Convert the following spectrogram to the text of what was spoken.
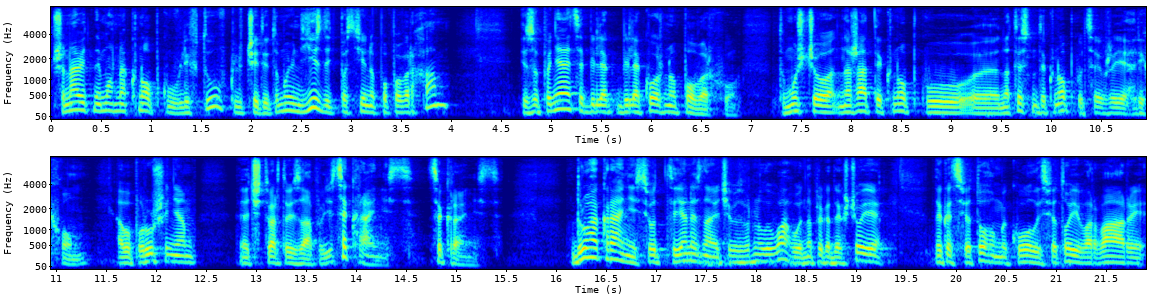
Що навіть не можна кнопку в ліфту включити, тому він їздить постійно по поверхам і зупиняється біля, біля кожного поверху. Тому що нажати кнопку, е, натиснути кнопку це вже є гріхом або порушенням четвертої заповіді. Це крайність. Це крайність. Друга крайність, от я не знаю, чи ви звернули увагу, наприклад, якщо є наприклад, святого Миколи, святої Варвари,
